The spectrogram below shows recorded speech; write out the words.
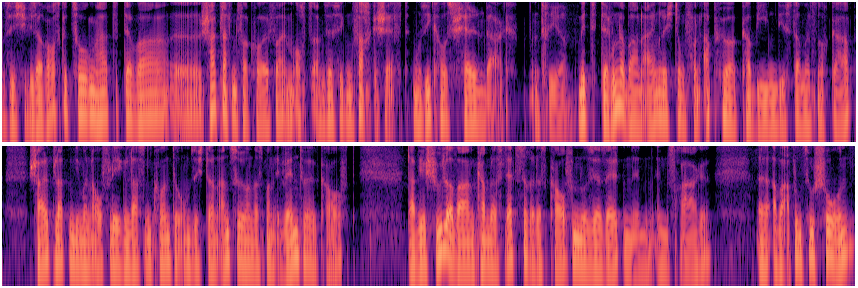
sich wieder rausgezogen hat, der war äh, Schallplattenverkäufer im ortsansässigen Fachgeschäft, Musikhaus Schellenberg in Trier. Mit der wunderbaren Einrichtung von Abhörkabinen, die es damals noch gab, Schallplatten, die man auflegen lassen konnte, um sich dann anzuhören, was man eventuell kauft. Da wir Schüler waren, kam das Letztere, das Kaufen, nur sehr selten in, in Frage. Äh, aber ab und zu schon.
